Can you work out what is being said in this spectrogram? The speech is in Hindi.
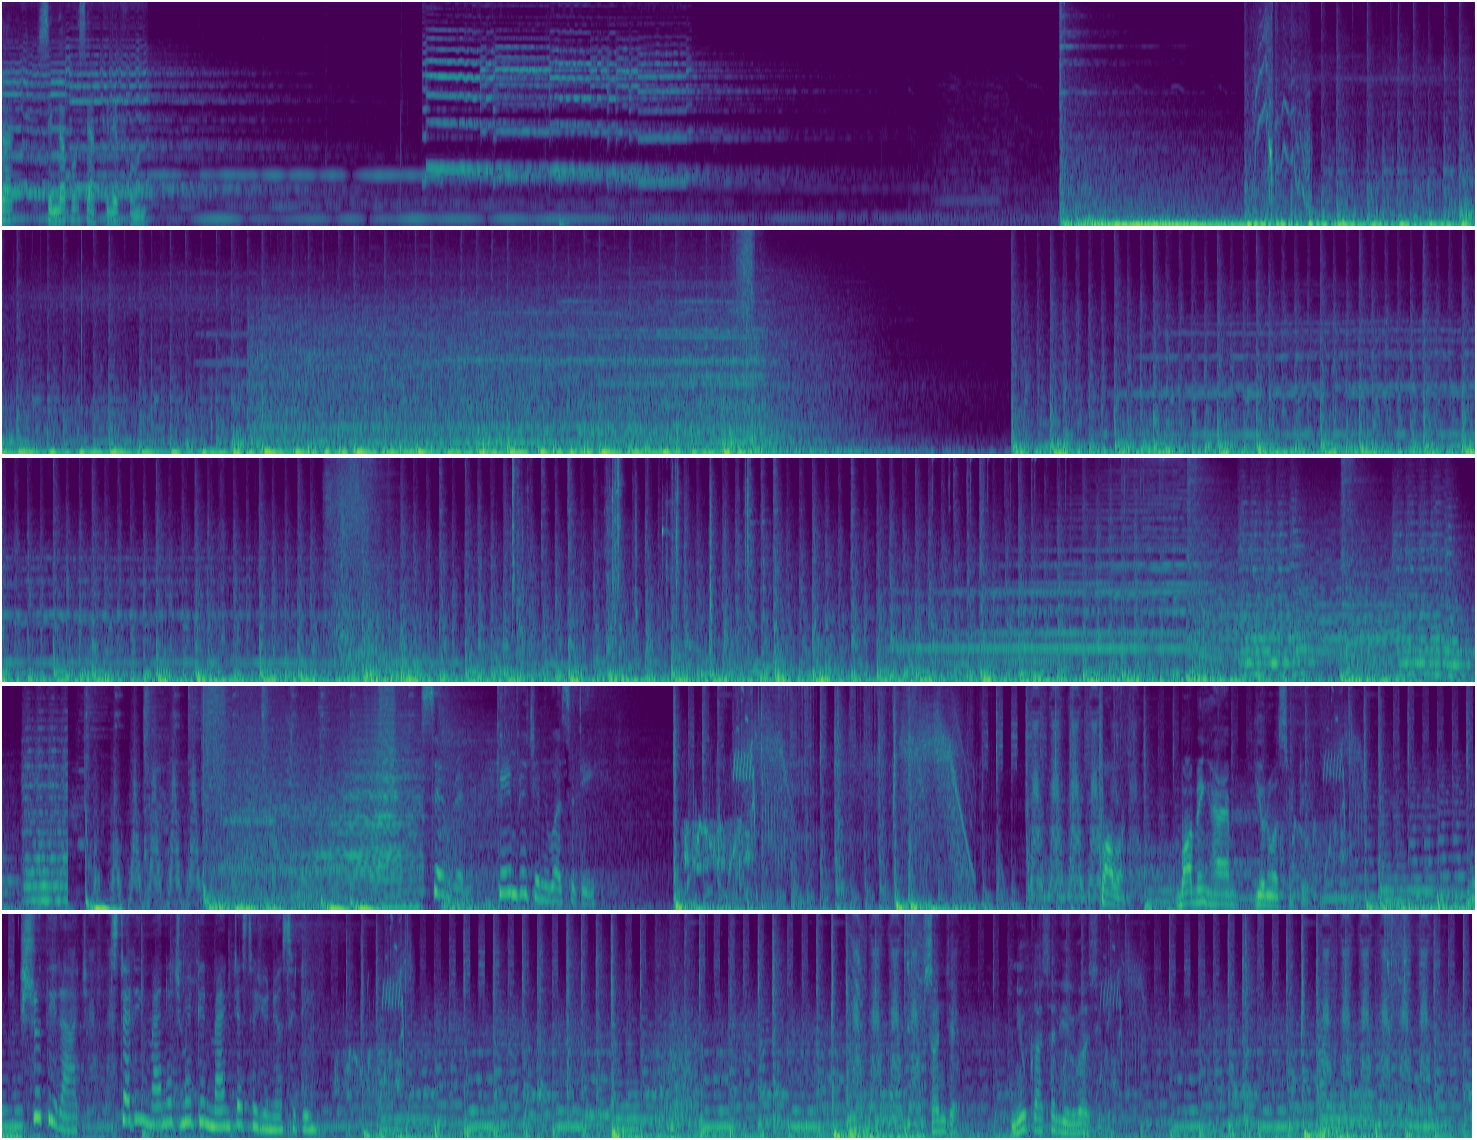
सर सिंगापुर से आपके लिए phone. Simran, Cambridge University. Pawar Birmingham University Shruti Raj, studying management in Manchester University. Sanjay Newcastle University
